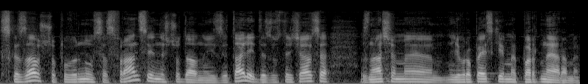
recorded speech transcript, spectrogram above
сказав, що повернувся з Франції нещодавно і з Італії, де зустрічався з нашими європейськими партнерами.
